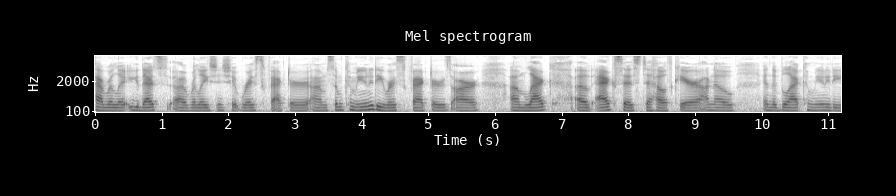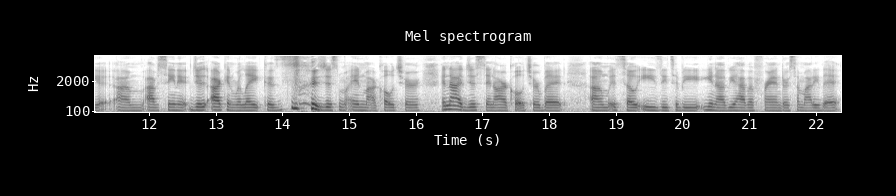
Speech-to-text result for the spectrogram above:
have relate, that's a relationship risk factor. Um, some community risk factors are um, lack of access to health care. I know in the black community. Um, I've seen it. Just I can relate because it's just in my culture, and not just in our culture, but um, it's so easy to be. You know, if you have a friend or somebody that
